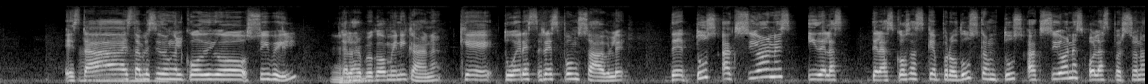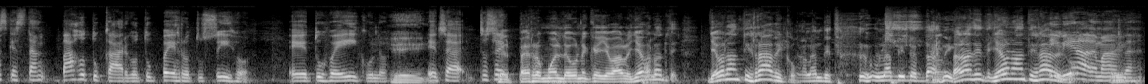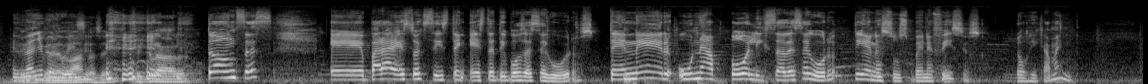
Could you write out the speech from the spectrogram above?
Está establecido en el Código Civil de la República Dominicana que tú eres responsable de tus acciones y de las de las cosas que produzcan tus acciones o las personas que están bajo tu cargo, tu perro, tus hijos, eh, tus vehículos. Sí. Eh, o sea, Si el perro muerde uno hay que llevarlo. Llévalo, anti, llévalo antirrábico. Hablando de- Una antitetánica. Dale anti- Llévalo antirrábico. y viene la demanda, Sí, el sí, daño perjuicio. demanda, sí. Sí, claro. Entonces, eh, para esto existen este tipo de seguros. Tener una póliza de seguro tiene sus beneficios, lógicamente.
